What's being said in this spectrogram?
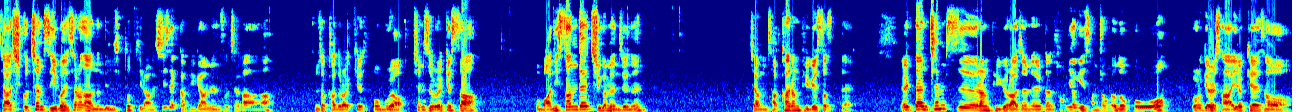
자, 19 챔스 이번에 새로 나왔는데 20토티랑 시세가 비교하면서 제가 분석하도록 할게요. 어, 뭐야. 챔스 왜 이렇게 싸? 어, 많이 싼데? 지금 현재는? 제가 4카랑 비교했었을 때. 일단 챔스랑 비교를 하자면 일단 속력이 3 정도 높고 볼결 4 이렇게 해서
